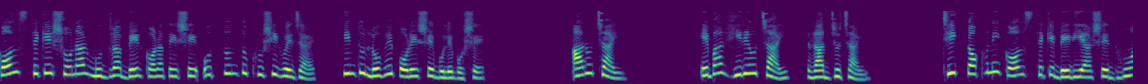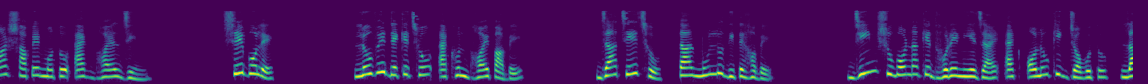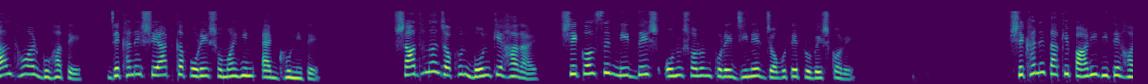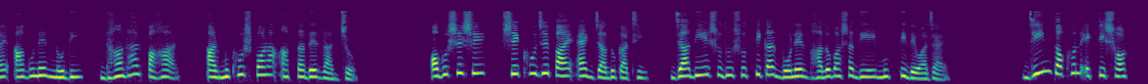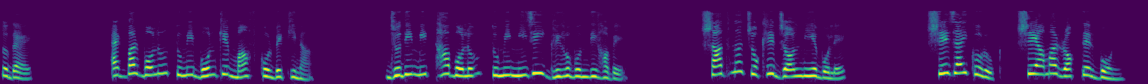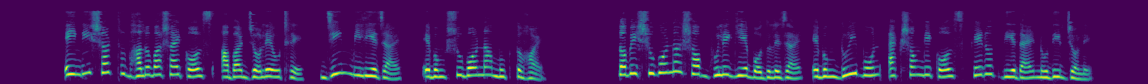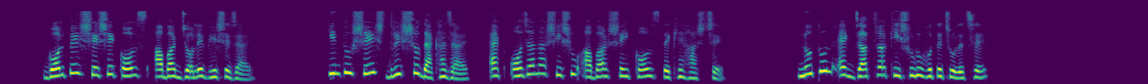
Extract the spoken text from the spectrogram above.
কলস থেকে সোনার মুদ্রা বের করাতে সে অত্যন্ত খুশি হয়ে যায়, কিন্তু লোভে পড়ে সে বলে বসে। আরও চাই। এবার হিরেও চাই, রাজ্য চাই। ঠিক তখনই কলস থেকে বেরিয়ে আসে ধোঁয়ার সাপের মতো এক ভয়াল জিন। সে বলে, লোভে ডেকেছ, এখন ভয় পাবে। যা চেয়েছ, তার মূল্য দিতে হবে। জিন সুবর্ণাকে ধরে নিয়ে যায় এক অলৌকিক জগত লাল ধোঁয়ার গুহাতে যেখানে সে আটকা পড়ে সময়হীন এক ঘূর্ণিতে। সাধনা যখন বোনকে হারায়, সে কলসের নির্দেশ অনুসরণ করে জিনের জগতে প্রবেশ করে। সেখানে তাকে পাড়ি দিতে হয় আগুনের নদী, ধাঁধার পাহাড় আর মুখোশ পরা আত্মাদের রাজ্য। অবশেষে সে খুঁজে পায় এক জাদুকাঠি, যা দিয়ে শুধু সত্যিকার বোনের ভালোবাসা দিয়েই মুক্তি দেওয়া যায়। জিন তখন একটি শর্ত দেয় একবার বলো তুমি বোনকে মাফ করবে কিনা। যদি মিথ্যা বলো, তুমি নিজেই গৃহবন্দী হবে। সাধনা চোখে জল নিয়ে বলে, সে যাই করুক, সে আমার রক্তের বোন এই নিঃস্বার্থ ভালোবাসায় কলস আবার জ্বলে ওঠে, জিন মিলিয়ে যায় এবং সুবর্ণা মুক্ত হয়। তবে সুবর্ণা সব ভুলে গিয়ে বদলে যায় এবং দুই বোন একসঙ্গে কলস ফেরত দিয়ে দেয় নদীর জলে। গল্পের শেষে কলস আবার জলে ভেসে যায়। কিন্তু শেষ দৃশ্য দেখা যায়, এক অজানা শিশু আবার সেই কলস দেখে হাসছে। নতুন এক যাত্রা কি শুরু হতে চলেছে?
